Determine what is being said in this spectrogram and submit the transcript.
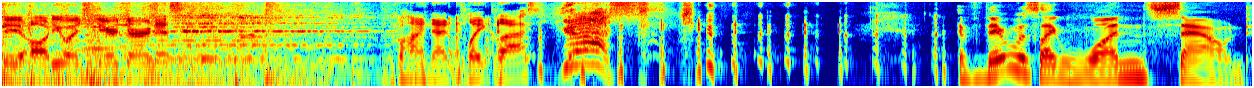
The audio engineer during this behind that plate glass? Yes. If there was like one sound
